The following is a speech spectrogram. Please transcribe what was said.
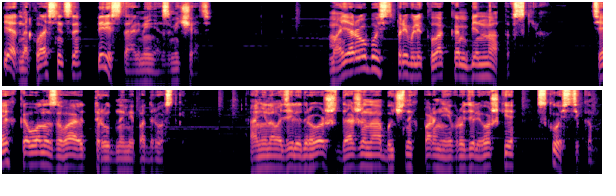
и одноклассницы перестали меня замечать. Моя робость привлекла комбинатовских, тех, кого называют трудными подростками. Они наводили дрожь даже на обычных парней вроде Лешки с Костиком –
